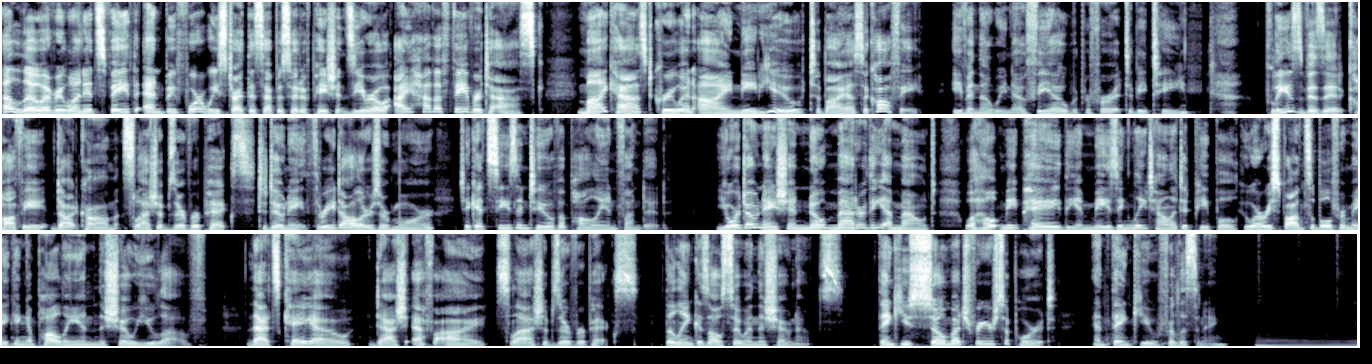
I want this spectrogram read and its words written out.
Hello, everyone. It's Faith. And before we start this episode of Patient Zero, I have a favor to ask. My cast, crew, and I need you to buy us a coffee, even though we know Theo would prefer it to be tea. Please visit ko-fi.com slash observerpics to donate $3 or more to get season two of Apollyon funded. Your donation, no matter the amount, will help me pay the amazingly talented people who are responsible for making Apollyon the show you love. That's ko-fi slash observer observerpics. The link is also in the show notes. Thank you so much for your support, and thank you for listening.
